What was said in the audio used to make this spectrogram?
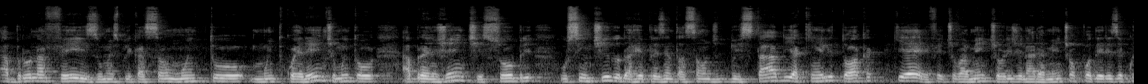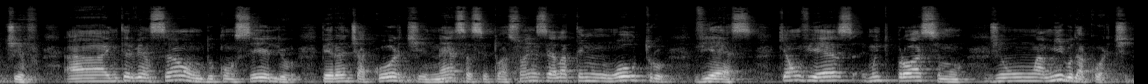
a Bruna fez uma explicação muito, muito coerente, muito abrangente sobre o sentido da representação de, do Estado e a quem ele toca, que é efetivamente, originariamente, ao Poder Executivo. A intervenção do Conselho perante a Corte nessas situações, ela tem um outro viés que é um viés muito próximo de um amigo da corte.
